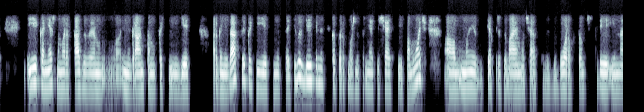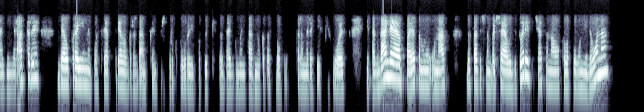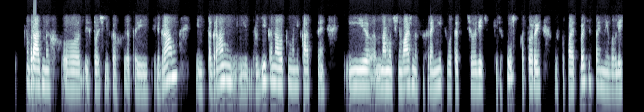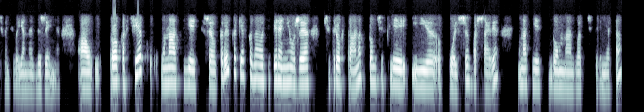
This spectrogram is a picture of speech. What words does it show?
И, конечно, мы рассказываем э, иммигрантам, какие есть организации, какие есть инициативы в деятельности, в которых можно принять участие и помочь. А, мы всех призываем участвовать в сборах, в том числе и на генераторы для Украины после обстрелов гражданской инфраструктуры и попытки создать гуманитарную катастрофу со стороны российских войск и так далее. Поэтому у нас достаточно большая аудитория, сейчас она около полумиллиона, в разных э, источниках. Это и Telegram, и Instagram, и другие каналы коммуникации. И нам очень важно сохранить вот этот человеческий ресурс, который выступает против войны и вовлечь в антивоенное движение. А, про ковчег у нас есть шелтеры, как я сказала, теперь они уже в четырех странах, в том числе и в Польше, в Варшаве. У нас есть дом на 24 места.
